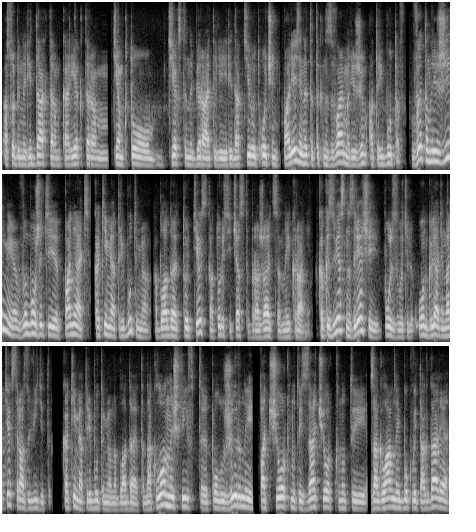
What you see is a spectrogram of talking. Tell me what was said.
особенно редакторам, корректорам, тем, кто тексты набирает или редактирует, очень полезен. Это так называемый режим атрибутов. В этом режиме вы можете понять, какими атрибутами обладает тот текст, который сейчас отображается на экране. Как известно, зрячий пользователь, он, глядя на текст, сразу видит, какими атрибутами он обладает. Наклонный шрифт, полужирный, подчеркнутый, зачеркнутый, заглавные буквы и так далее.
